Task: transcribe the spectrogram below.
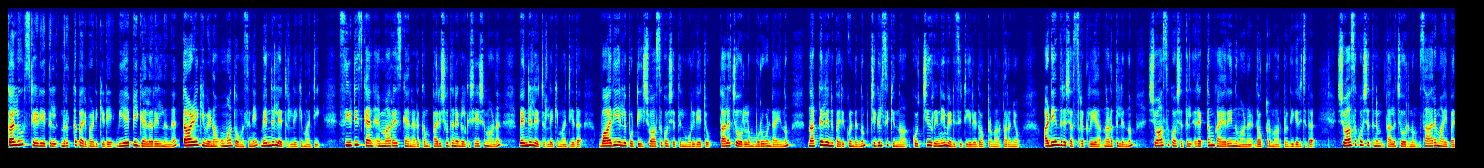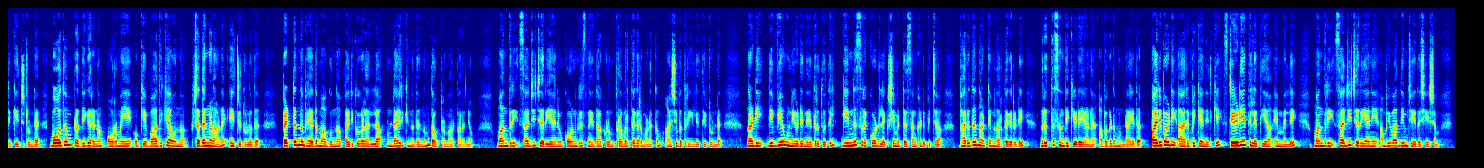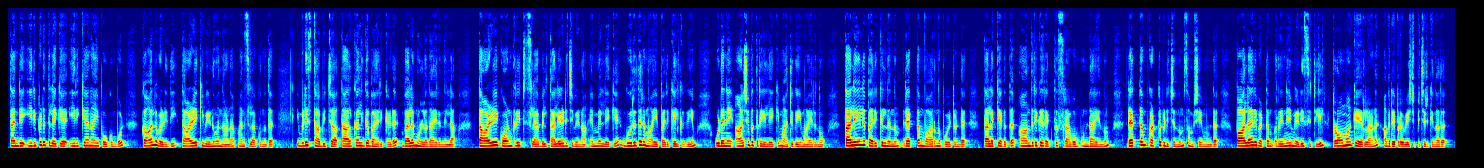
കലൂർ സ്റ്റേഡിയത്തിൽ നൃത്ത പരിപാടിക്കിടെ V I P ഗാലറിയിൽ നിന്ന് താഴേക്ക് വീണ ഉമ തോമസിനെ വെന്റിലേറ്ററിലേക്ക് മാറ്റി. C T scan M R I scan അടക്കം പരിശോധനകൾക്ക് ശേഷമാണ് വെന്റിലേറ്ററിലേക്ക് മാറ്റിയത്. വാരിയെല്ല് പൊട്ടി ശ്വാസകോശത്തിൽ മുറിവേറ്റു. തലച്ചോറിലും മുറിവുണ്ടായെന്നും നട്ടെല്ലിന് പരിക്കുണ്ടെന്നും ചികിത്സിക്കുന്ന കൊച്ചി റിനെ മെഡിസിറ്റിയിലെ ഡോക്ടർമാർ പറഞ്ഞു. അടിയന്തര ശസ്ത്രക്രിയ നടത്തില്ലെന്നും ശ്വാസകോശത്തിൽ രക്തം കയറിയെന്നുമാണ് ഡോക്ടർമാർ പ്രതികരിച്ചത്. ശ്വാസകോശത്തിനും തലച്ചോറിനും സാരമായി പരിക്കേറ്റിട്ടുണ്ട്. ബോധം പ്രതികരണം ഓർമ്മയെ ഒക്കെ ബാധിക്കാവുന്ന ക്ഷതങ്ങളാണ് ഏറ്റിട്ടുള്ളത്. പെട്ടെന്ന് ഭേദമാകുന്ന പരിക്കുകളല്ല ഉണ്ടായിരിക്കുന്നതെന്നും ഡോക്ടർമാർ പറഞ്ഞു. മന്ത്രി സജി ചെറിയാനും കോൺഗ്രസ് നേതാക്കളും പ്രവർത്തകരുമടക്കം ആശുപത്രിയിലെത്തിയിട്ടുണ്ട്. നടി ദിവ്യ ഉണ്ണിയുടെ നേതൃത്വത്തിൽ ഗിന്നസ് റെക്കോർഡ് ലക്ഷ്യമിട്ട് സംഘടിപ്പിച്ച ഭരതനാട്യം നർത്തകരുടെ നൃത്തസന്ധ്യയ്ക്കിടെയാണ് അപകടമുണ്ടായത്. പരിപാടി ആരംഭിക്കാനിരിക്കെ സ്റ്റേഡിയത്തിലെത്തിയ എം എൽ എ മന്ത്രി സജി ചെറിയാനെ അഭിവാദ്യം ചെയ്ത ശേഷം തന്റെ ഇരിപ്പിടത്തിലേക്ക് ഇരിക്കാനായി പോകുമ്പോൾ കാലുവഴുതി താഴേക്ക് വീണുവെന്നാണ് മനസ്സിലാക്കുന്നത്. ഇവിടെ സ്ഥാപിച്ച താൽക്കാലിക ബാരിക്കേഡ് ബലമുള്ളതായിരുന്നില്ല. താഴെ കോൺക്രീറ്റ് സ്ലാബിൽ തലയിടിച്ച് വീണ എം എൽ എക്ക് ഗുരുതരമായി പരിക്കേൽക്കുകയും ഉടനെ ആശുപത്രിയിലേക്ക് മാറ്റുകയുമായിരുന്നു. തലയിലെ പരിക്കിൽ നിന്നും രക്തം വാർന്നു പോയിട്ടുണ്ട്. തലയ്ക്കകത്ത് ആന്തരിക രക്തസ്രാവം ഉണ്ടായെന്നും രക്തം കട്ടപിടിച്ചെന്നും സംശയമുണ്ട്. പാലാരിവട്ടം റിനെ മെഡിസിറ്റിയിൽ ട്രോമ കെയറിലാണ് അവരെ പ്രവേശിപ്പിച്ചിരിക്കുന്നത്.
